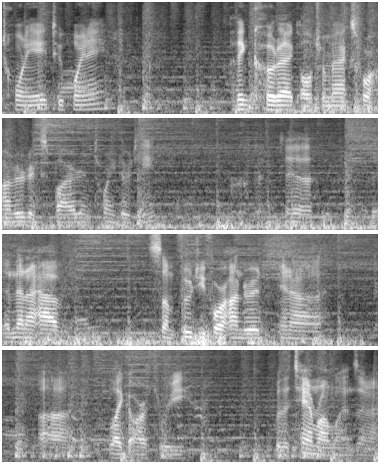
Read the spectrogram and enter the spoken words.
28 2.8. I think Kodak Ultramax 400 expired in 2013. Yeah, and then I have some Fuji 400 in a uh, Leica R3 with a Tamron lens in it.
